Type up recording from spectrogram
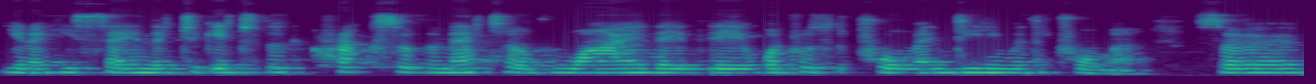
you know he's saying that to get to the crux of the matter of why they're there what was the trauma and dealing with the trauma. So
